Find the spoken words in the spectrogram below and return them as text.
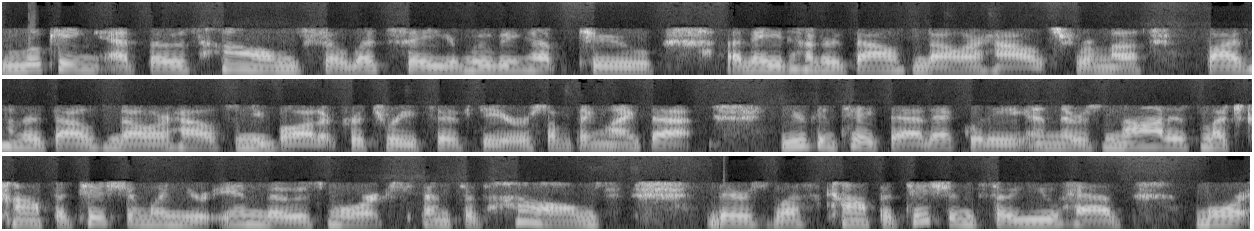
looking at those homes. So let's say you're moving up to an $800,000 house from a $500,000 house and you bought it for 350 or something like that you can take that equity and there's not as much competition when you're in those more expensive homes there's less competition so you have more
